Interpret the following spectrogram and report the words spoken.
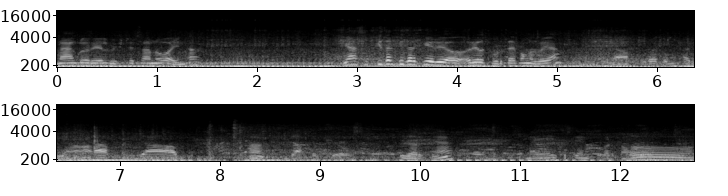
नागलो रेलवे स्टेशन हो होइन यहाँ से किधर किधर के रेल छूटता है पंकज भैया यहाँ पूरा तुम हरियाणा पंजाब हाँ। जा सकते हो। इधर से हैं? मैं यही से ट्रेन पकड़ता हूँ।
